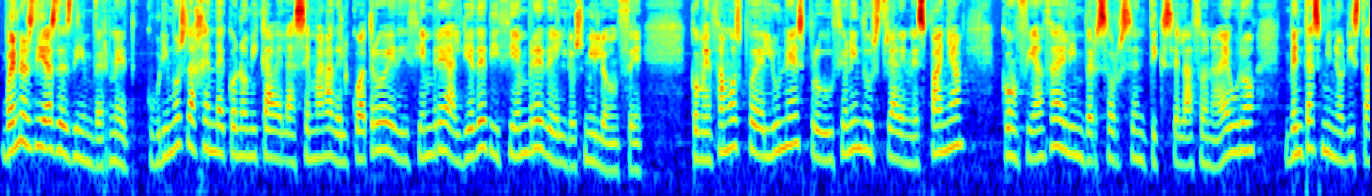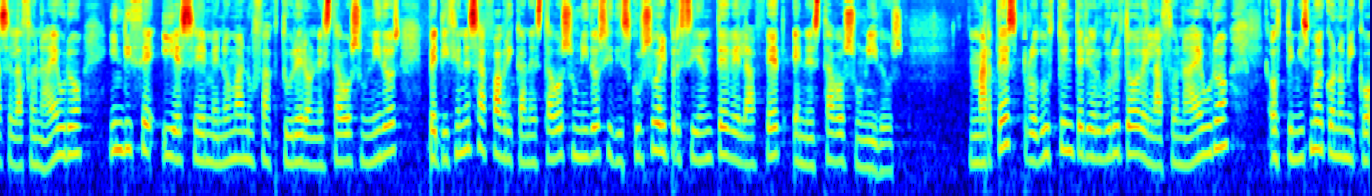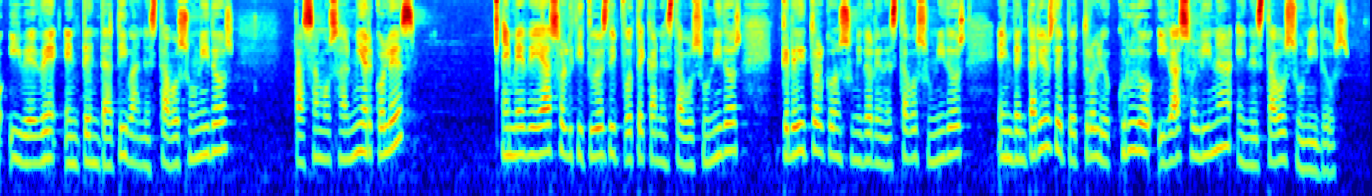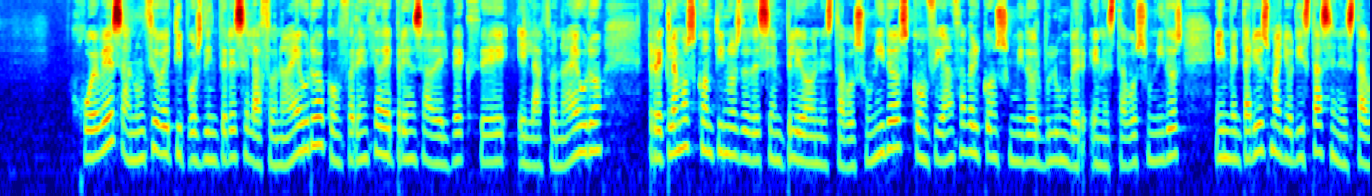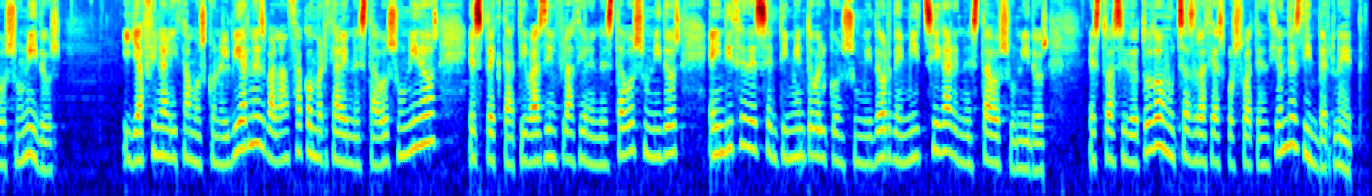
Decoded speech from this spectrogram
Buenos días desde Invernet. Cubrimos la agenda económica de la semana del 4 de diciembre al 10 de diciembre del 2011. Comenzamos por el lunes, producción industrial en España, confianza del inversor Centix en la zona euro, ventas minoristas en la zona euro, índice ISM no manufacturero en Estados Unidos, peticiones a fábrica en Estados Unidos y discurso del presidente de la Fed en Estados Unidos. Martes, Producto Interior Bruto de la zona euro, optimismo económico IBD en tentativa en Estados Unidos. Pasamos al miércoles. MBA, solicitudes de hipoteca en Estados Unidos, crédito al consumidor en Estados Unidos e inventarios de petróleo crudo y gasolina en Estados Unidos. Jueves, anuncio de tipos de interés en la zona euro, conferencia de prensa del BCE en la zona euro, reclamos continuos de desempleo en Estados Unidos, confianza del consumidor Bloomberg en Estados Unidos e inventarios mayoristas en Estados Unidos. Y ya finalizamos con el viernes, balanza comercial en Estados Unidos, expectativas de inflación en Estados Unidos e índice de sentimiento del consumidor de Michigan en Estados Unidos. Esto ha sido todo. Muchas gracias por su atención desde Invernet.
